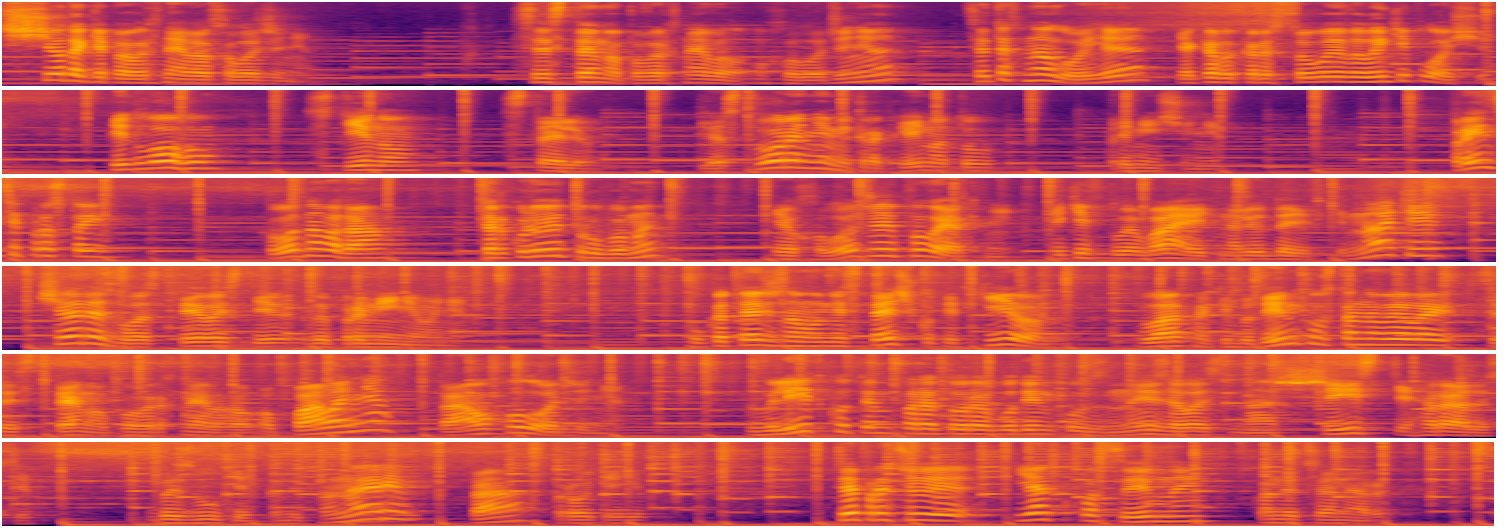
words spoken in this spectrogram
Що таке поверхневе охолодження? Система поверхневого охолодження це технологія, яка використовує великі площі підлогу, стіну, стелю для створення мікроклімату в приміщенні. Принцип простий: холодна вода циркулює трубами і охолоджує поверхні, які впливають на людей в кімнаті через властивості випромінювання. У котеджному містечку під Києвом власники будинку встановили систему поверхневого опалення та охолодження. Влітку температура будинку знизилась на 6 градусів без звуків кондиціонерів та протягів. Це працює як пасивний кондиціонер,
